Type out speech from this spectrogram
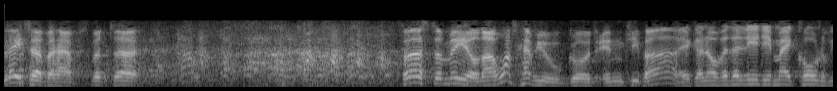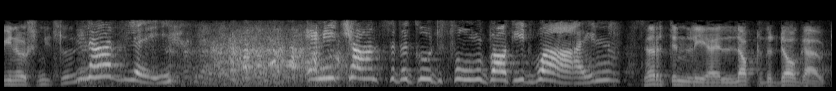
Later, perhaps, but uh, first a meal. Now, what have you, good innkeeper? Taken over the lady my cold Wiener Schnitzel. Lovely. Any chance of a good full-bodied wine? Certainly, I locked the dog out.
